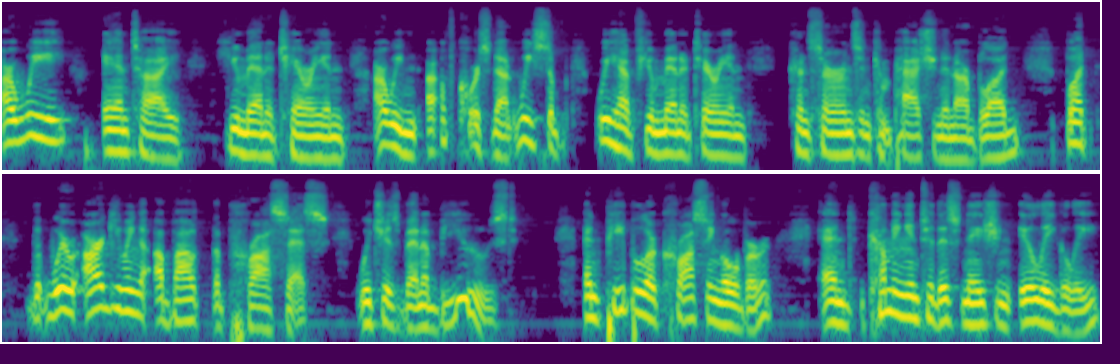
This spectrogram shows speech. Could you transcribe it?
Are we anti-humanitarian? Are we? Uh, of course not. We we have humanitarian concerns and compassion in our blood, but we're arguing about the process which has been abused, and people are crossing over and coming into this nation illegally,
